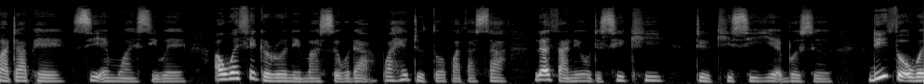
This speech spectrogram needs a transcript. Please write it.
မာတာဖဲ CMY စီဝဲအဝဲစစ်ဂရနေမှာစဝဒပွာဟက်တူတော့ပွာသာစာလက်စာနေိုတစီခီတူခီစီရဲ့ဘဆဒီဆိုအဝဲ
